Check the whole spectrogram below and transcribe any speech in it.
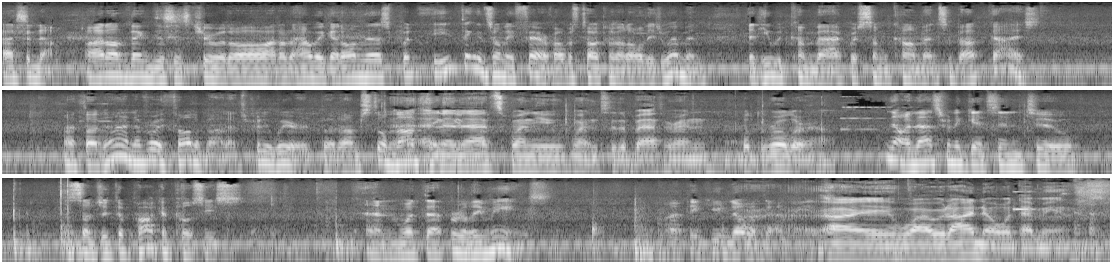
I said, no, I don't think this is true at all. I don't know how we got on this, but he'd think it's only fair if I was talking about all these women that he would come back with some comments about guys. I thought, no, I never really thought about it. It's pretty weird, but I'm still not and thinking. then that's when you went into the bathroom and pulled the roller out. no, and that's when it gets into the subject of pocket pussies. and what that really means. I think you know what that means. I. Why would I know what that means?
